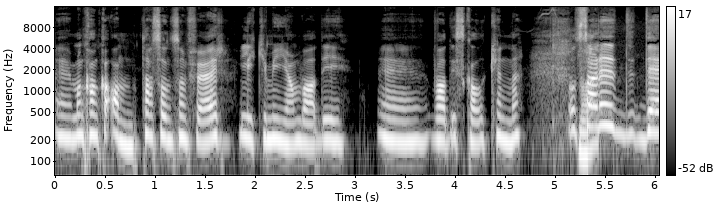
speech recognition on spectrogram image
eh, Man kan ikke anta sånn som før like mye om hva de hva de skal kunne. Og så er det, det,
